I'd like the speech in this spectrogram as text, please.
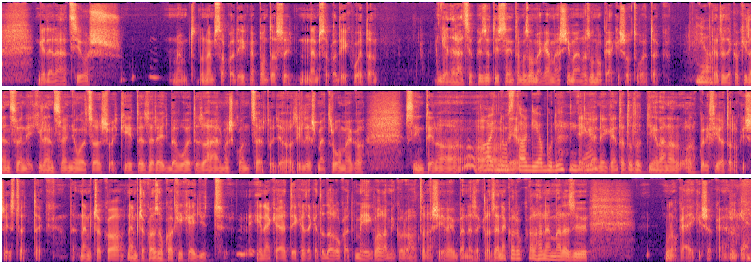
generációs nem tudom, nem szakadék, mert pont az, hogy nem szakadék volt a generációk között, és szerintem az Omega már simán az unokák is ott voltak. Ja. Tehát ezek a 94-98-as, vagy 2001-ben volt ez a hármas koncert, ugye az Illés Metró, meg a szintén a... a Nagy nosztalgia buli, igen. Igen, igen, tehát ott, ott nyilván az akkori fiatalok is részt vettek. Tehát nem csak, a, nem csak azok, akik együtt énekelték ezeket a dalokat még valamikor a 60-as években ezekkel a zenekarokkal, hanem már az ő unokáik is akár. Igen.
